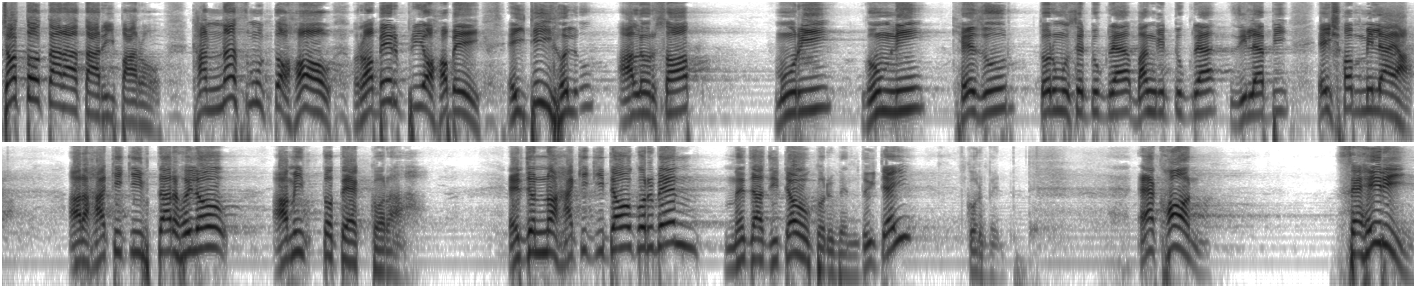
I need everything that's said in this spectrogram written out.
যত তাড়াতাড়ি পারো। খান্নাস মুক্ত হও, রবের প্রিয় হবে। এইটাই হলো আলোর সব। মুড়ি, ঘুমনি, খেজুর, তরমুজের টুকরা, বাঙ্গির টুকরা, জিলাপি, এই সব মিলায়া। আর হাকিকি ইফতার হইল আমিত্ব ত্যাগ করা। এর জন্য হাকিকিটাও করবেন, মেজাজিটাও করবেন, দুইটাই করবেন। এখন, সেহেরি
